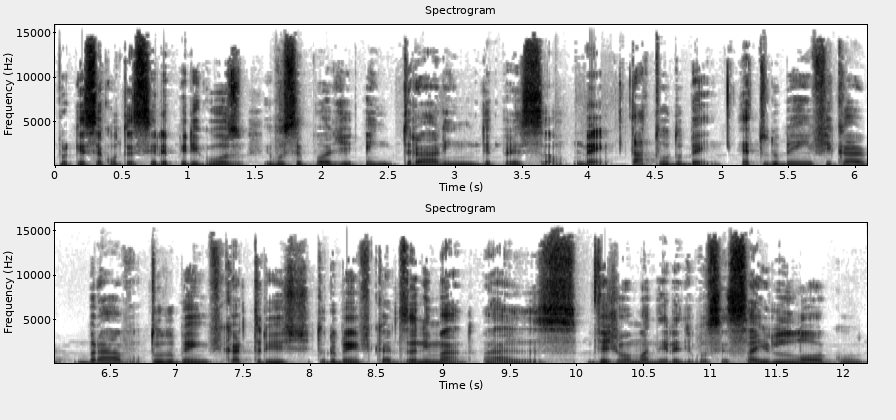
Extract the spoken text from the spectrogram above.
porque se acontecer é perigoso e você pode entrar em depressão. Bem, tá tudo bem. É tudo bem ficar bravo, tudo bem ficar triste, tudo bem ficar desanimado, mas veja uma maneira de você sair logo,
